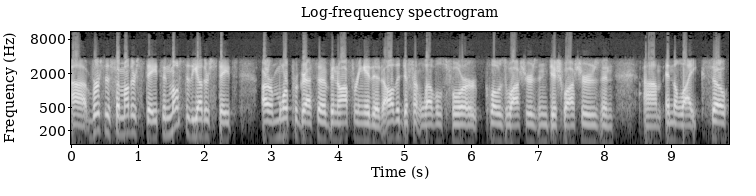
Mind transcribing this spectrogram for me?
Uh, versus some other states, and most of the other states are more progressive in offering it at all the different levels for clothes washers and dishwashers and um, and the like. So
